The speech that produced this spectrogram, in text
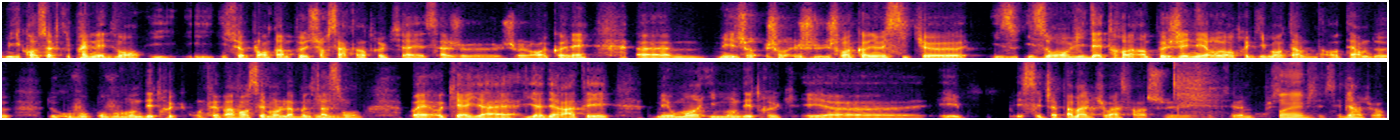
Microsoft, ils prennent les devants, ils, se plantent un peu sur certains trucs, ça, je, le reconnais. mais je, reconnais aussi qu'ils ils ont envie d'être un peu généreux, entre guillemets, en termes, de, où vous, on vous montre des trucs. On ne fait pas forcément de la bonne mmh. façon. Ouais, ok, il y a, des ratés, mais au moins, ils montrent des trucs, et, et et c'est déjà pas mal, tu vois. Enfin, c'est bien, tu vois.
